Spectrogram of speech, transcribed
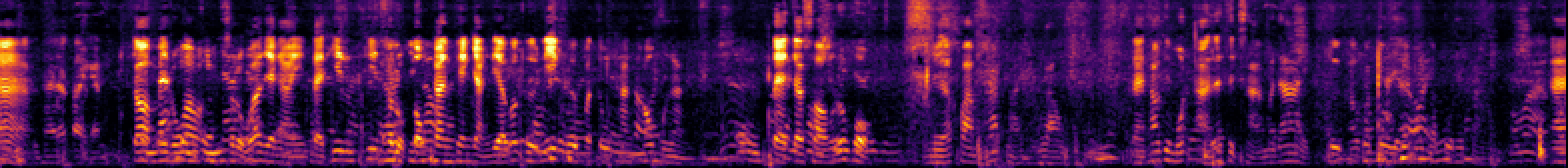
อ่าก็ไม่รู้ว่าสรุปว่ายังไง แต่ที่ที่สรุปตรงกันเพียงอย่างเดียวก็คือนี่คือประตูทางเข้าเมือง แต่จะสองหรือหกเหนือความคาดหมายของเรา แต่เท่าที่มดอ่านและศึกษามาได้ คือเขาก็โต้แย้งเขาก็พูดให้ฟังอ่า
